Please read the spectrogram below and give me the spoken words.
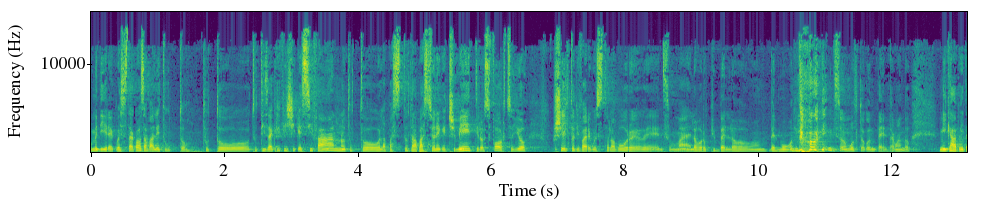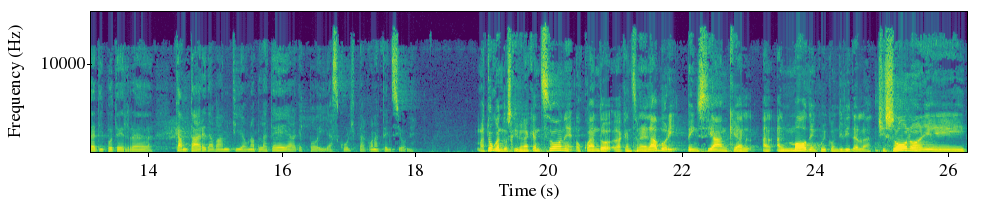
come dire, questa cosa vale tutto, tutto- tutti i sacrifici che si fanno, la tutta la passione che ci metti, lo sforzo. Io ho scelto di fare questo lavoro, e, insomma, è il lavoro più bello del mondo, quindi sono molto contenta quando mi capita di poter cantare davanti a una platea che poi ascolta con attenzione. Ma tu quando scrivi una canzone o quando la canzone elabori pensi anche al, al- al modo in cui condividerla. Ci sono i-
